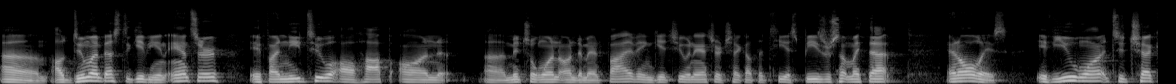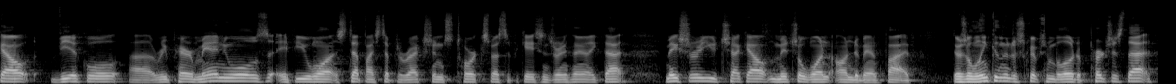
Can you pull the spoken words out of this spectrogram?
Um, I'll do my best to give you an answer. If I need to, I'll hop on uh, Mitchell One on Demand 5 and get you an answer. Check out the TSBs or something like that. And always, if you want to check out vehicle uh, repair manuals, if you want step by step directions, torque specifications, or anything like that, make sure you check out Mitchell One On Demand 5. There's a link in the description below to purchase that.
